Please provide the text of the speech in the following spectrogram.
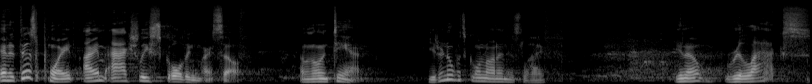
And at this point, I'm actually scolding myself. I'm going, Dan, you don't know what's going on in his life. You know, relax,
